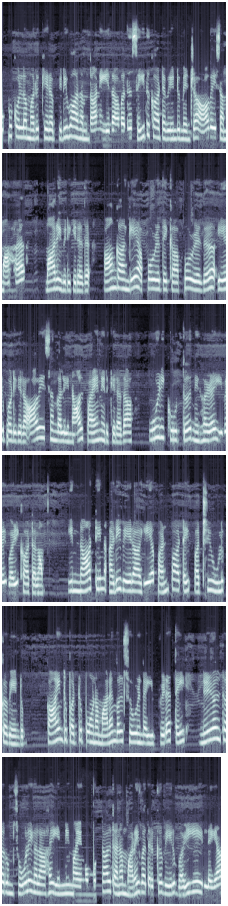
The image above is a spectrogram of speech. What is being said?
ஒப்புக்கொள்ள மறுக்கிற பிடிவாதம்தான் ஏதாவது செய்து காட்ட வேண்டுமென்ற ஆவேசமாக மாறிவிடுகிறது. ஆங்காங்கே அப்பொழுதைக்கு அப்பொழுது ஏற்படுகிற ஆவேசங்களினால் பயன் இருக்கிறதா ஊழிக்கூத்து நிகழ இவை வழிகாட்டலாம். இந்நாட்டின் அடிவேராகிய பண்பாட்டை பற்றி உழுக்க வேண்டும். காய்ந்து பட்டு போன மரங்கள் சூழ்ந்த இவ்விடத்தை நிழல் தரும் சோலைகளாக எண்ணி மயங்கும் முட்டாள்தனம் மறைவதற்கு வேறு வழியே இல்லையா?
